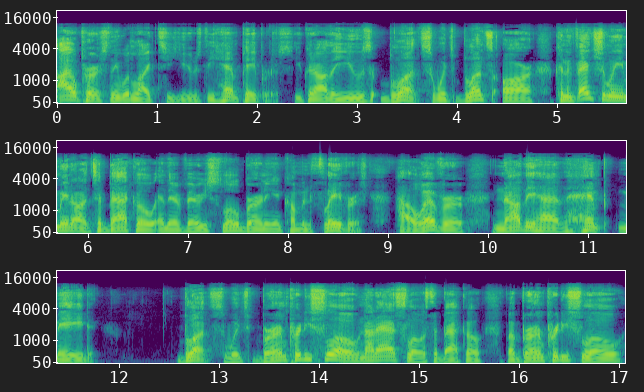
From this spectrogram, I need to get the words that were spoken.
I personally would like to use the hemp papers. You could either use blunts, which blunts are conventionally made out of tobacco and they're very slow burning and come in flavors. However, now they have hemp made blunts, which burn pretty slow, not as slow as tobacco, but burn pretty slow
